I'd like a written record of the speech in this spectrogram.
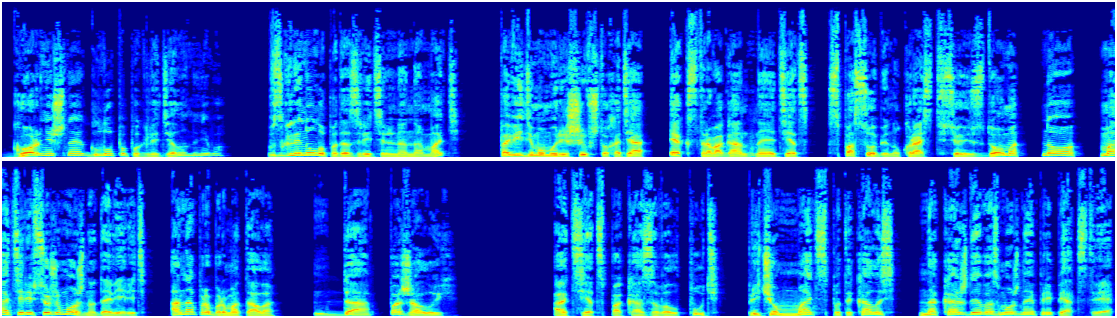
Горничная глупо поглядела на него, взглянула подозрительно на мать, по-видимому, решив, что хотя экстравагантный отец способен украсть все из дома, но матери все же можно доверить. Она пробормотала. «Да, пожалуй». Отец показывал путь, причем мать спотыкалась на каждое возможное препятствие.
